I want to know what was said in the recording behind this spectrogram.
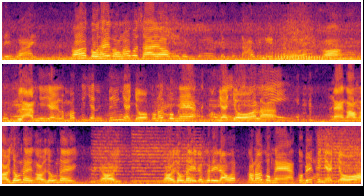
Đi hoài. Đó cô thấy con nói có sai không? Cô đừng có đừng có tạo cái nghiệp nữa. Đó. làm như vậy là mất cái danh tiếng nhà chùa. Con nói cô nghe nhà chùa là nè ngồi ngồi xuống đi ngồi xuống đi. Rồi ngồi xuống đi đừng có đi đâu hết. Con nói cô nghe cô biết cái nhà chùa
